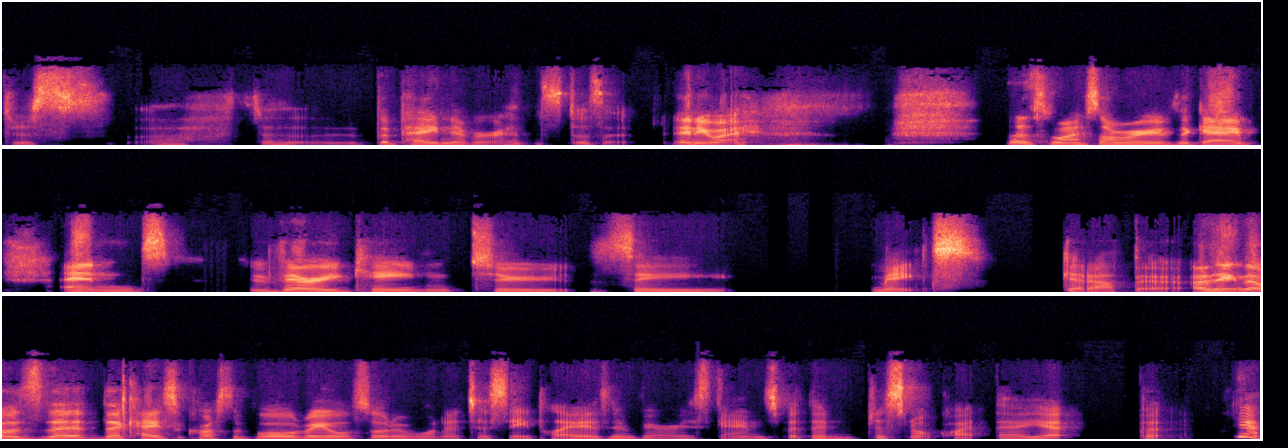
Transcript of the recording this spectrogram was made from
just uh, the pain never ends, does it? Anyway, that's my summary of the game, and very keen to see Meeks get out there. I think that was the the case across the board. We all sort of wanted to see players in various games, but then just not quite there yet. But yeah.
